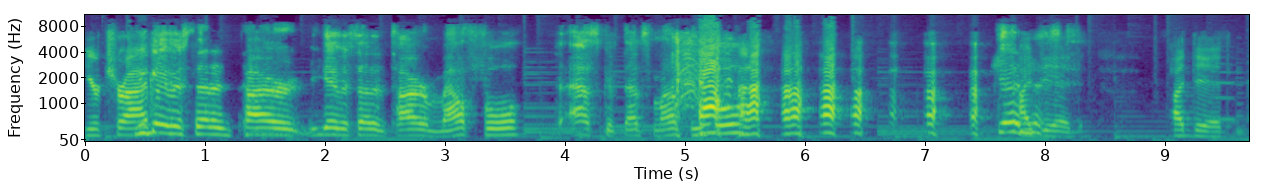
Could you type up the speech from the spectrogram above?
your You tribe? gave us that entire you gave us that entire mouthful to ask if that's my people. I did. I did.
